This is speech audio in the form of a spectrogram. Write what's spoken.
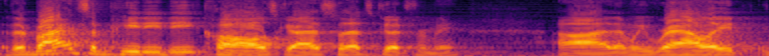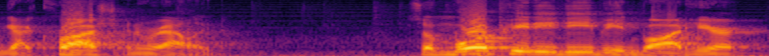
They're buying some PDD calls, guys, so that's good for me. Uh, then we rallied, we got crushed and rallied. So more PDD being bought here.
